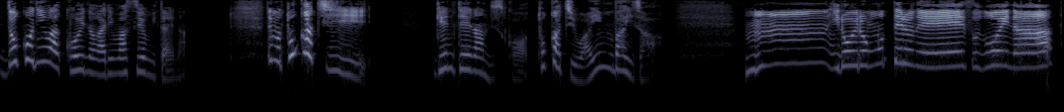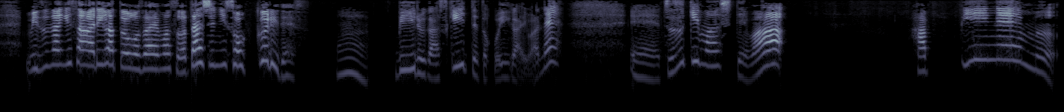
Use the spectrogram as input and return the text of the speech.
どこにはこういうのがありますよ、みたいな。でも、トカチ限定なんですか？トカチワインバイザー。うーん、いろいろ持ってるねすごいな水なぎさんありがとうございます。私にそっくりです。うん。ビールが好きってとこ以外はね。えー、続きましては、ハッピーネーム、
